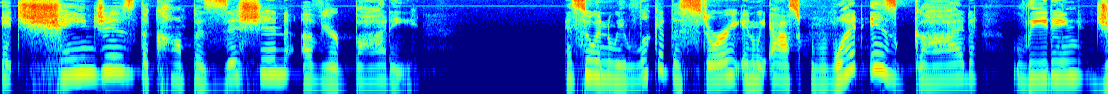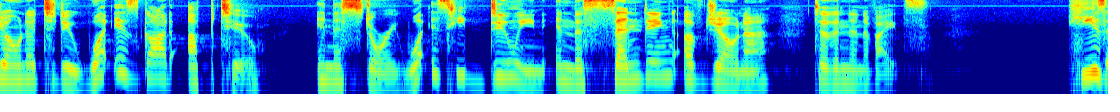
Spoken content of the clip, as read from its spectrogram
it changes the composition of your body. And so when we look at the story and we ask, what is God leading Jonah to do? What is God up to in this story? What is he doing in the sending of Jonah to the Ninevites? He's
